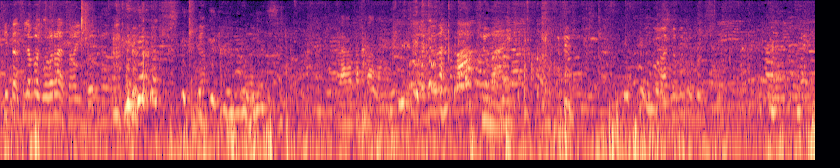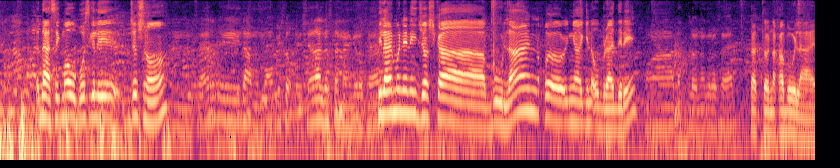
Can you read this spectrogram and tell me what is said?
Kita sila mag-ura sa ido. Wala kang takla. Shumai. Dasig maubos gali Josh no? Sir, eh, damo mo gusto kay Sir Alos tanan garo sir. Pilaan mo na ni Josh ka bulan ko nga ginaobra dire? Mga tatlo na garo sir. Tatlo na ka bulan.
